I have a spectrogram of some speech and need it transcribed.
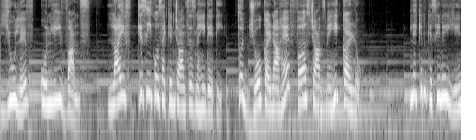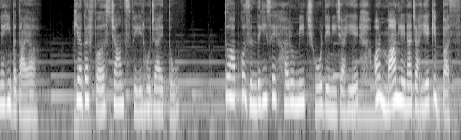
you live only once life किसी को सेकंड चांसेस नहीं देती। तो जो करना है फ़र्स्ट चांस में ही कर लो। लेकिन किसी ने ये नहीं बताया कि अगर फ़र्स्ट चांस फेल हो जाए तो? तो आपको ज़िंदगी से हर उम्मीद छोड़ देनी चाहिए और मान लेना चाहिए कि बस,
